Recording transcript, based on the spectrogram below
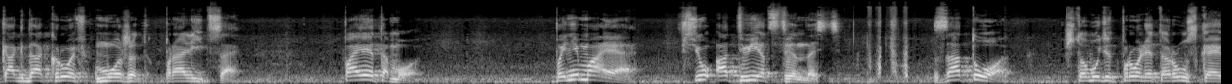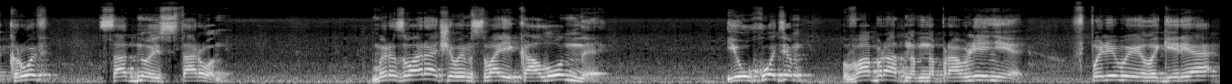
когда кровь может пролиться. Поэтому понимая всю ответственность за то, что будет пролита русская кровь с одной из сторон, мы разворачиваем свои колонны и уходим в обратном направлении в полевые лагеря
